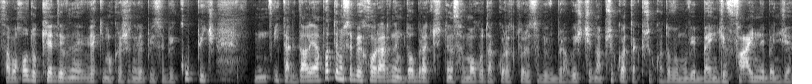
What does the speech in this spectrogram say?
samochodu, kiedy, w jakim okresie najlepiej sobie kupić mm, i tak a potem sobie horarnym dobrać, czy ten samochód akurat, który sobie wybrałyście, na przykład tak przykładowo mówię, będzie fajny, będzie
